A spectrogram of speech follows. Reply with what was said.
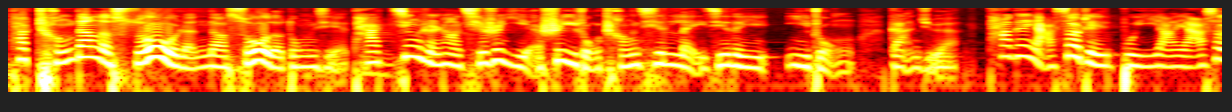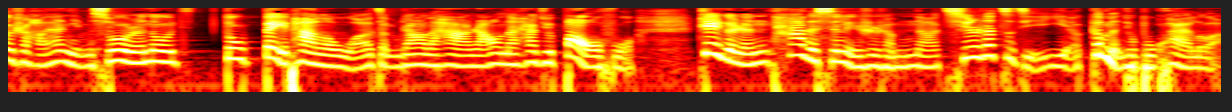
他承担了所有人的所有的东西，他精神上其实也是一种长期累积的一一种感觉。他跟亚瑟这不一样，亚瑟是好像你们所有人都都背叛了我，怎么着的哈，然后呢他去报复。这个人他的心理是什么呢？其实他自己也根本就不快乐，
